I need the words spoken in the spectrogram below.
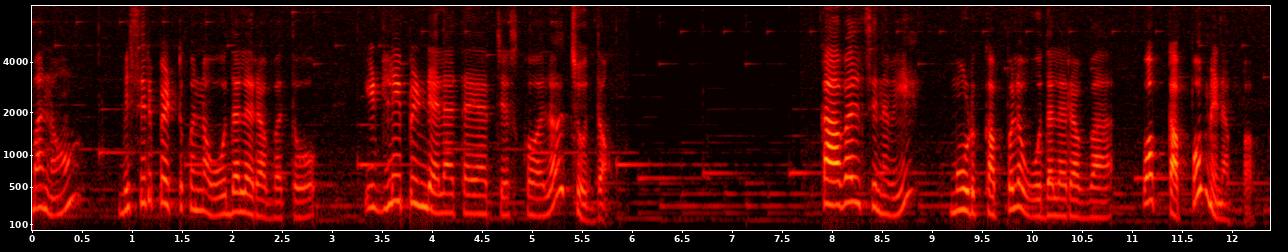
మనం విసిరి పెట్టుకున్న ఊదల రవ్వతో ఇడ్లీ పిండి ఎలా తయారు చేసుకోవాలో చూద్దాం. కావలసినవి మూడు కప్పుల ఊదల రవ్వ ఒక కప్పు మినప్పప్పు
